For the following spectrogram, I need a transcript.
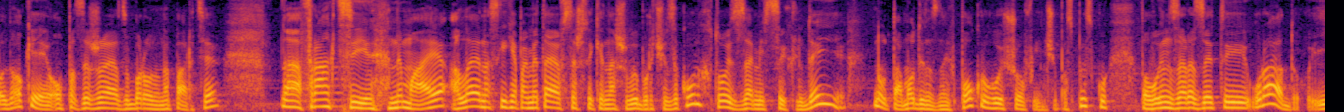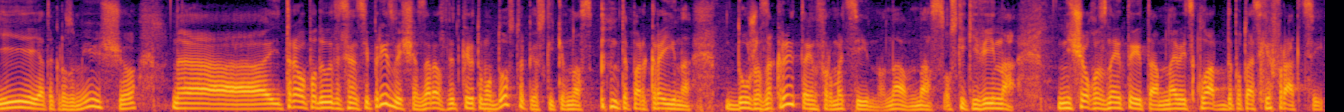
окей, ОПЗЖ заборонена партія. Фракції немає, але наскільки я пам'ятаю, все ж таки наш виборчий закон, хтось замість цих людей, ну там один з них по округу йшов, інший по списку, повинен зараз зайти у раду. І я так розумію, що е, треба подивитися на ці прізвища зараз в відкритому доступі, оскільки в нас тепер країна дуже закрита інформаційно. На в нас, оскільки війна, нічого знайти там, навіть склад депутатських фракцій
